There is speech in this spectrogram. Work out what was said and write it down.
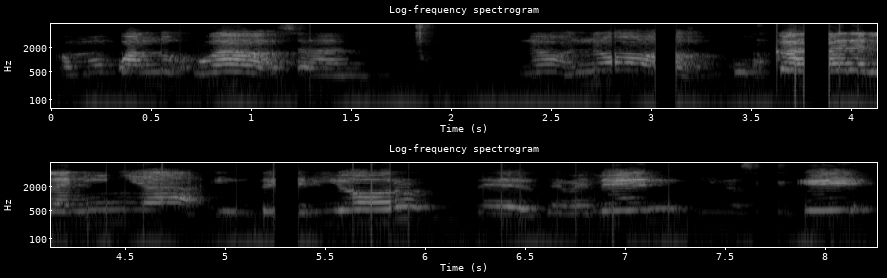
como cuando jugaba, o sea, no, no buscar a la niña interior de, de Belén y no sé qué,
